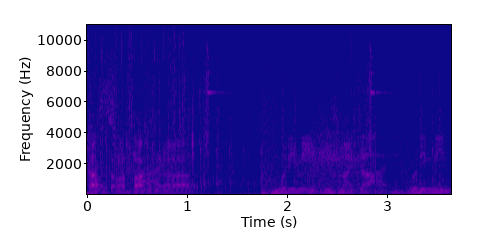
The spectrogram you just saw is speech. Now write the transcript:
That's what I'm talking about. What do you mean? He's my guy. What do you mean?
